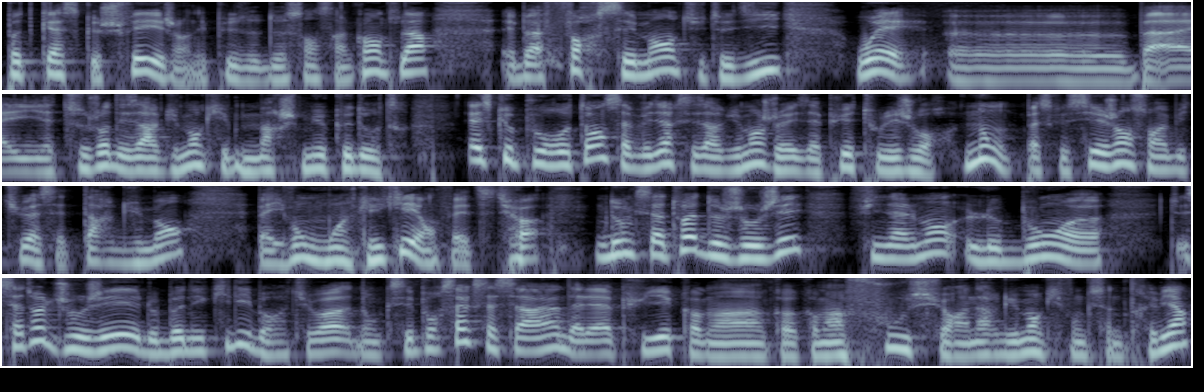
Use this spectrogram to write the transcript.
podcasts que je fais, j'en ai plus de 250 là, et eh bah forcément tu te dis ouais euh, bah y a toujours des arguments qui marchent mieux que d'autres. Est-ce que pour autant ça veut dire que ces arguments je dois les appuyer tous les jours? Non, parce que si les gens sont habitués à cet argument, bah, ils vont moins cliquer en fait, tu vois. Donc c'est à toi de jauger finalement le bon, euh, c'est à toi de jauger le bon équilibre, tu vois. Donc c'est pour ça que ça sert à rien d'aller appuyer comme un comme un fou sur un argument qui fonctionne très bien.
